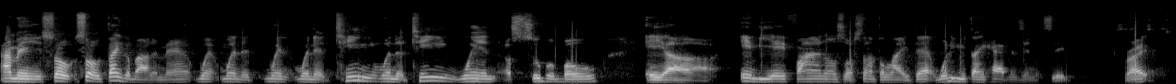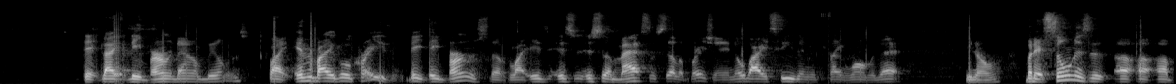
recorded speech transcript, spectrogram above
I mean, so so think about it, man. When when the when when a team when a team win a Super Bowl, a uh, NBA Finals or something like that, what do you think happens in the city? Right? They like they burn down buildings. Like everybody go crazy. They they burn stuff. Like it's it's it's a massive celebration, and nobody sees anything wrong with that. You know. But as soon as a a, a,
